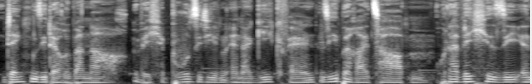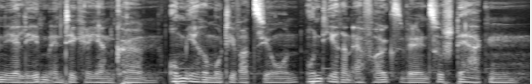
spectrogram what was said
Denken Sie darüber nach, welche positiven Energiequellen Sie bereits haben oder welche Sie in Ihr Leben integrieren können, um Ihre Motivation und Ihren Erfolgswillen zu stärken.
